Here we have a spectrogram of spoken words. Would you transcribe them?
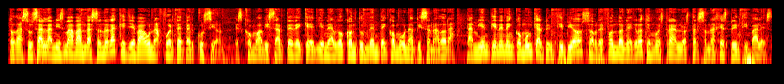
Todas usan la misma banda sonora que lleva una fuerte percusión. Es como avisarte de que viene algo contundente como una pisonadora. También tienen en común que al principio, sobre fondo negro, te muestran los personajes principales.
